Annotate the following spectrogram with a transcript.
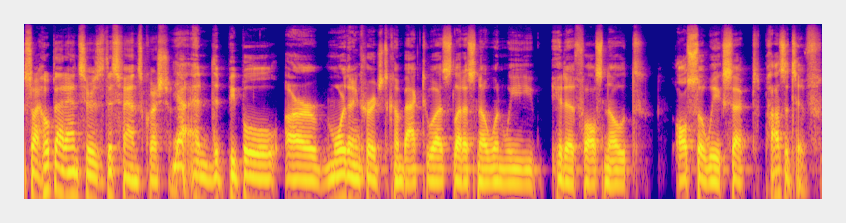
So I hope that answers this fan's question. Yeah, and that people are more than encouraged to come back to us, let us know when we hit a false note. Also, we accept positive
